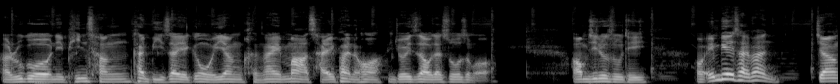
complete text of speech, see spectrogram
啊，如果你平常看比赛也跟我一样很爱骂裁判的话，你就会知道我在说什么。好，我们进入主题。哦，NBA 裁判将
